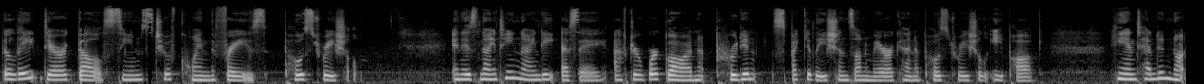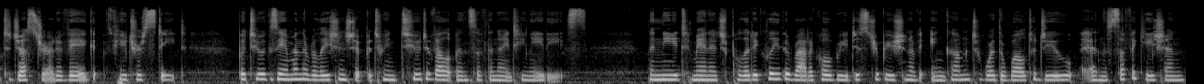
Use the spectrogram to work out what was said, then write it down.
The late Derrick Bell seems to have coined the phrase post racial. In his 1990 essay, After We're Gone Prudent Speculations on America in a Post Racial Epoch, he intended not to gesture at a vague future state, but to examine the relationship between two developments of the 1980s the need to manage politically the radical redistribution of income toward the well to do and the suffocation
